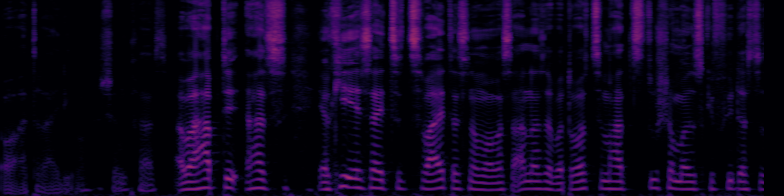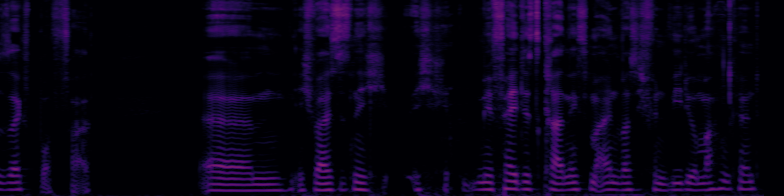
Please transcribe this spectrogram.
Oh, drei die Woche, schon krass. Aber habt ihr, hast, okay, ihr seid zu zweit, das ist nochmal was anderes, aber trotzdem hattest du schon mal das Gefühl, dass du sagst, boah, fuck. Ähm, ich weiß es nicht, ich, mir fällt jetzt gerade nichts mehr ein, was ich für ein Video machen könnte.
